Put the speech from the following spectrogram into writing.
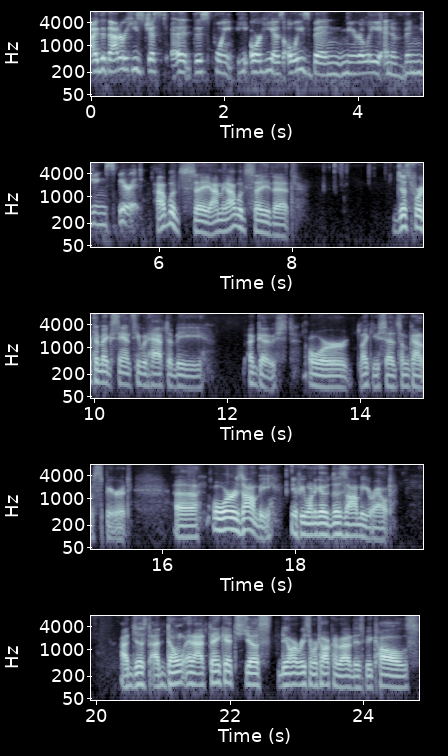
either that or he's just at this point he or he has always been merely an avenging spirit I would say, I mean, I would say that just for it to make sense, he would have to be a ghost or, like you said, some kind of spirit uh, or zombie if you want to go the zombie route. I just, I don't, and I think it's just the only reason we're talking about it is because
